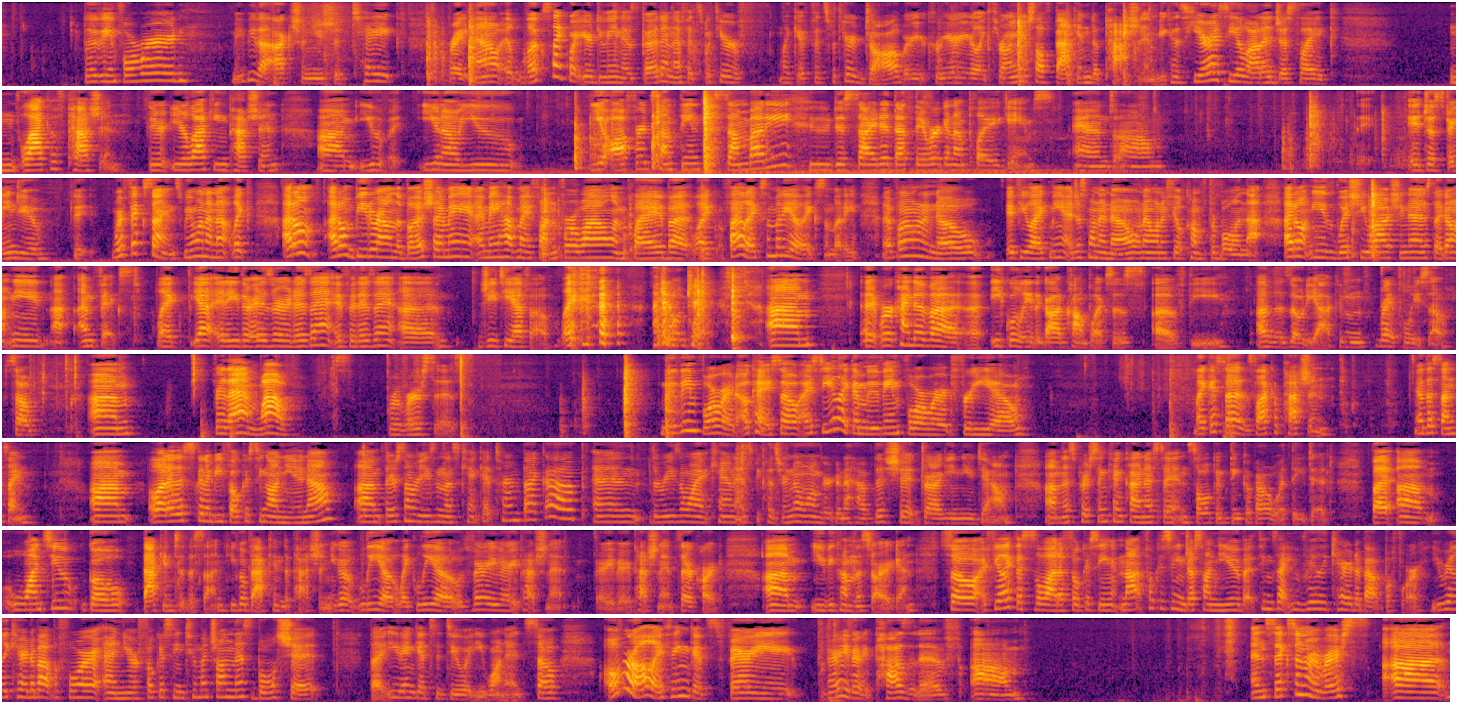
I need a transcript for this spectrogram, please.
moving forward, maybe the action you should take right now. It looks like what you're doing is good. And if it's with your like if it's with your job or your career, you're like throwing yourself back into passion because here I see a lot of just like lack of passion. You're, lacking passion. Um, you, you know, you, you offered something to somebody who decided that they were going to play games and, um, it just drained you we're fixed signs. We want to know. Like I don't I don't beat around the bush. I may I may have my fun for a while and play, but like if I like somebody, I like somebody. And if I want to know if you like me, I just want to know and I want to feel comfortable in that. I don't need wishy-washiness. I don't need I'm fixed. Like yeah, it either is or it isn't. If it isn't, uh GTFO. Like I don't care. Um it, we're kind of uh, uh, equally the god complexes of the of the zodiac and rightfully so. So um for them. Wow. Reverses. Moving forward. Okay, so I see like a moving forward for you. Like I said, it's lack of passion. You're the sun sign. Um, a lot of this is going to be focusing on you now. Um, there's no reason this can't get turned back up, and the reason why it can is because you're no longer going to have this shit dragging you down. Um, this person can kind of sit and sulk and think about what they did. But um, once you go back into the sun, you go back into passion. You go Leo, like Leo is very, very passionate very, very passionate. It's their card. Um, you become the star again. So I feel like this is a lot of focusing, not focusing just on you, but things that you really cared about before. You really cared about before, and you're focusing too much on this bullshit that you didn't get to do what you wanted. So overall, I think it's very, very, very positive. Um, and six in reverse, uh,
